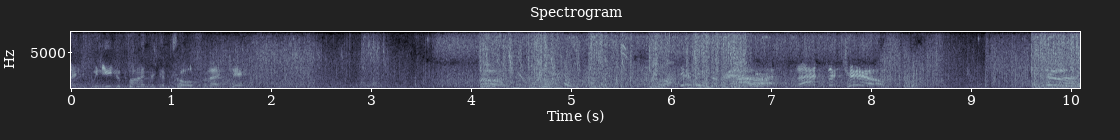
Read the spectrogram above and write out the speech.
Blake, we need to find the controls for that gate. Give me some power! That's the kill!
